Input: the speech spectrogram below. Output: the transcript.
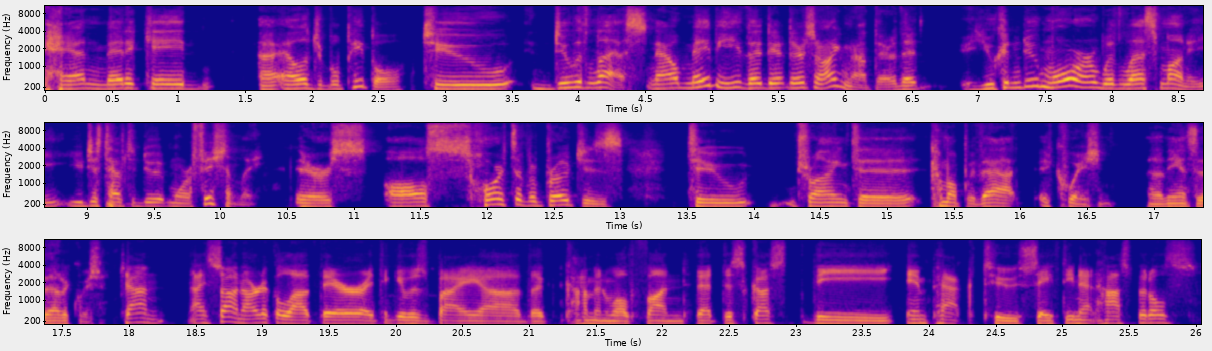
and Medicaid uh, eligible people to do with less. Now, maybe the, there's an argument out there that you can do more with less money, you just have to do it more efficiently. There's all sorts of approaches to trying to come up with that equation. Uh, the answer to that equation. Jon, I saw an article out there, I think it was by uh, the Commonwealth Fund, that discussed the impact to safety net hospitals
